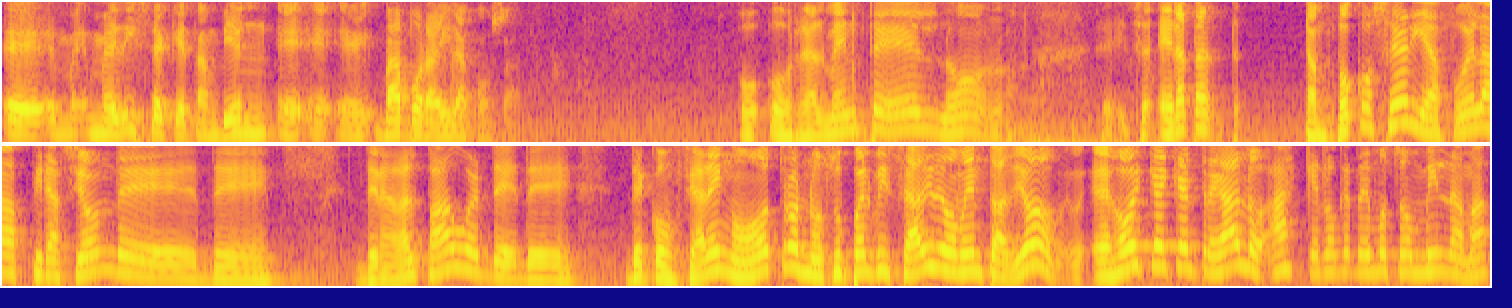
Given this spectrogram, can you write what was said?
eh, me, me dice que también eh, eh, eh, va por ahí la cosa. O, o realmente él no. Eh, era tan poco seria fue la aspiración de, de, de Nadal Power de, de, de confiar en otros, no supervisar y de momento adiós. Es hoy que hay que entregarlo. Ah, que es lo que tenemos son mil nada más.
